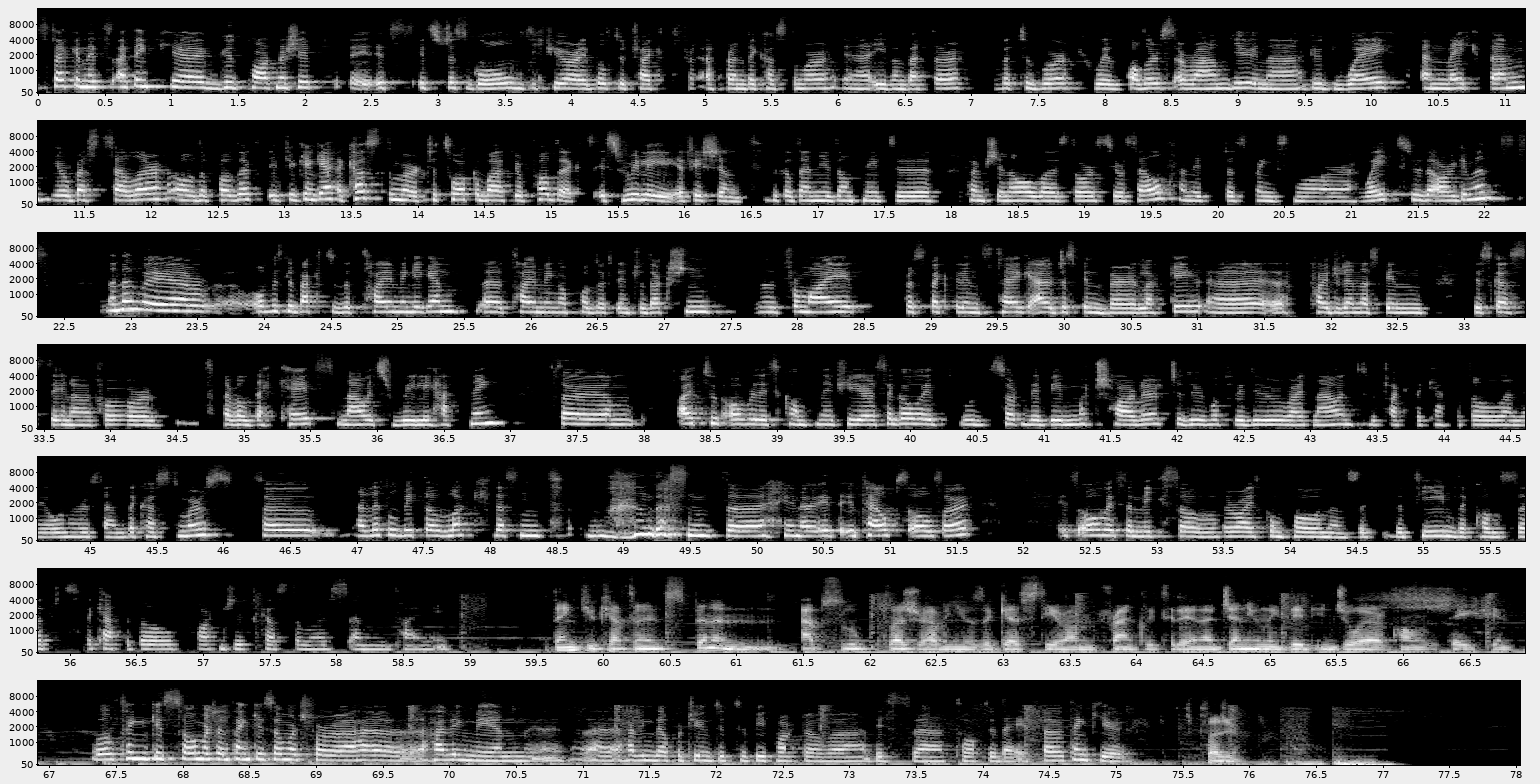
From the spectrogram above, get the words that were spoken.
Second it's i think a good partnership. It's it's just gold. If you are able to attract a friendly customer uh, even better. But to work with others around you in a good way and make them your best seller of the product. If you can get a customer to talk about your product it's really efficient because then you don't need to punch in all those doors yourself and it just brings more weight to the arguments and then we are obviously back to the timing again, uh, timing of product introduction. Uh, from my perspective in ZEG, I've just been very lucky. Uh, hydrogen has been discussed, you know, for several decades. Now it's really happening. So um, I took over this company a few years ago. It would certainly be much harder to do what we do right now and to attract the capital and the owners and the customers. So a little bit of luck doesn't doesn't uh, you know it, it helps also It's always a mix of the right components the team, the concept, the capital, partnerships, customers, and timing. Thank you, Catherine. It's been an absolute pleasure having you as a guest here on Frankly today, and I genuinely did enjoy our conversation. Well, thank you so much, and thank you so much for uh, having me and uh, having the opportunity to be part of uh, this uh, talk today. So, thank you. It's a pleasure.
